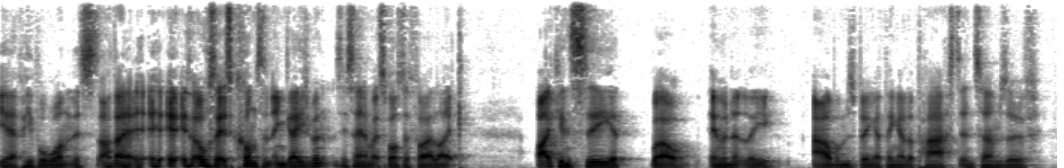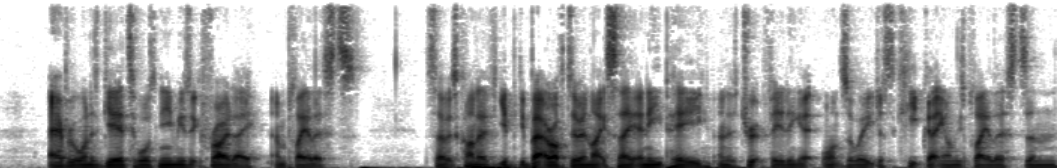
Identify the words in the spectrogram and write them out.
yeah, people want this. I don't know. It, it, also, it's constant engagement. It's the same about Spotify. Like I can see it well imminently albums being a thing of the past in terms of everyone is geared towards New Music Friday and playlists. So it's kind of you- you're better off doing like say an EP and just drip feeding it once a week just to keep getting on these playlists. And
